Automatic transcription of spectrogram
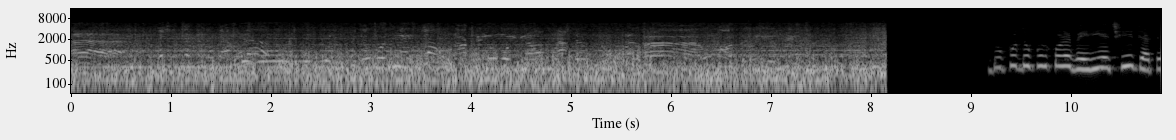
হ্যাঁ হ্যাঁ। দুপুর দুপুর করে বেরিয়েছি যাতে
